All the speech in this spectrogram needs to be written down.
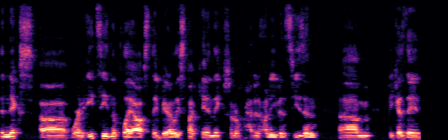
The Knicks uh, were an eight seed in the playoffs. They barely snuck in. They sort of had an uneven season um, because they had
